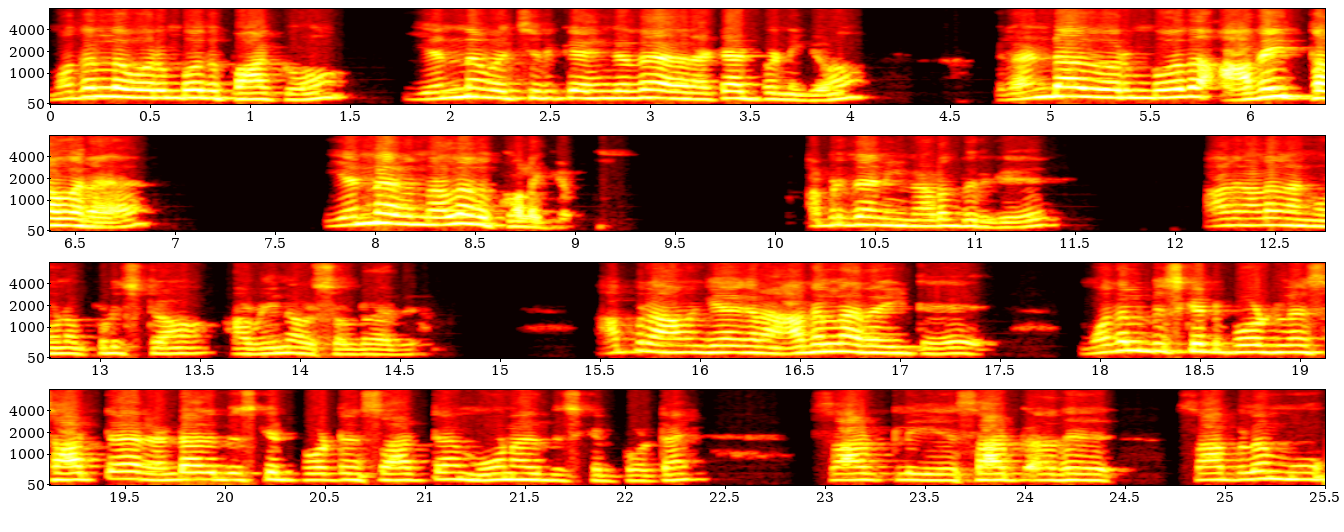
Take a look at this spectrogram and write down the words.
முதல்ல வரும்போது பார்க்கும் என்ன வச்சிருக்கேங்கிறத ரெக்கார்ட் பண்ணிக்கும். ரெண்டாவது வரும்போது அதை தவிர என்ன இருந்தாலும் அதை குலைக்கும் அப்படித்தான் நீங்க நடந்திருக்கு. அதனால நாங்கள் உன்னை பிடிச்சிட்டோம் அப்படின்னு அவர் சொல்றாரு. அப்புறம் அவன் கேட்குறான் அதெல்லாம் ரைட்டு முதல் பிஸ்கட் போட்டல சாப்பிட்டேன். ரெண்டாவது பிஸ்கட் போட்டேன் சாப்பிட்டேன். மூணாவது பிஸ்கட் போட்டேன். சாப்பிட்லையே சாப்பிட்டு அது சாப்பிடல. மூ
